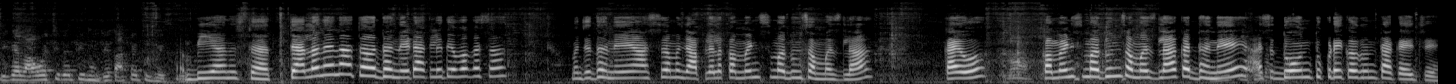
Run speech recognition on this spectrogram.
ती काय लावायची का ती म्हणजे टाकायची बिया नसतात त्याला नाही ना आता धने टाकले तेव्हा कसं? म्हणजे धने असं म्हणजे आपल्याला कमेंट्स मधून समजला. काय हो? कमेंट्स मधून समजला का धने असं दोन तुकडे करून टाकायचे.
